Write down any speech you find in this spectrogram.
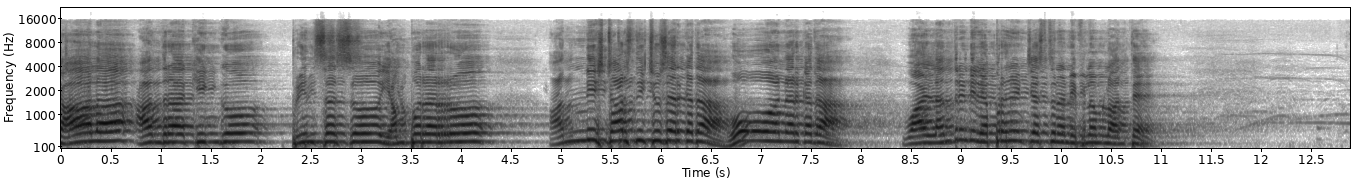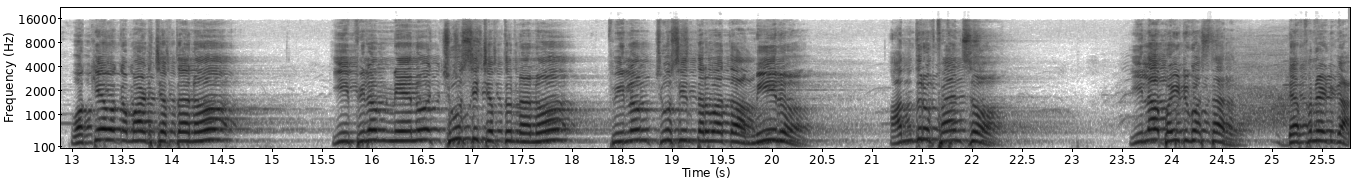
చాలా ఆంధ్ర కింగ్ ప్రిన్సెస్ ఎంపరర్ అన్ని స్టార్స్ని చూశారు కదా ఓ అన్నారు కదా. వాళ్ళందరినీ రిప్రజెంట్ చేస్తున్నాను ఈ ఫిలంలో అంతే. ఒకే ఒక మాట చెప్తాను ఈ ఫిలం నేను చూసి చెప్తున్నాను ఫిలం చూసిన తర్వాత మీరు అందరూ ఫ్యాన్స్ ఇలా బయటకు వస్తారు డెఫినెట్గా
